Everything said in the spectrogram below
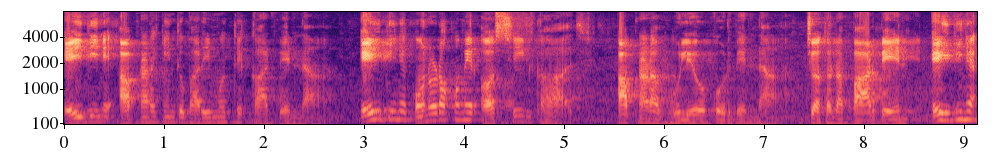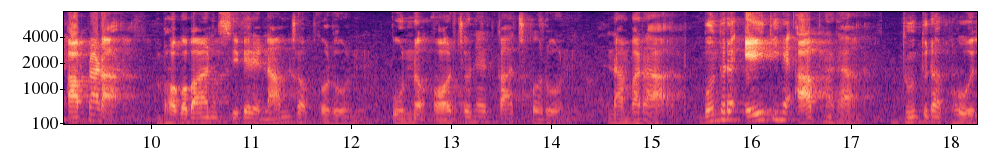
এই দিনে আপনারা কিন্তু বাড়ির মধ্যে কাটবেন না। এই দিনে কোনো রকমের অশ্লীল কাজ আপনারা ভুলেও করবেন না। যতটা পারবেন এই দিনে আপনারা ভগবান শিবের নাম জপ করুন, পুণ্য অর্জনের কাজ করুন। নাম্বার আট, বন্ধুরা, এই দিনে আপনারা ধুতরা ফুল,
